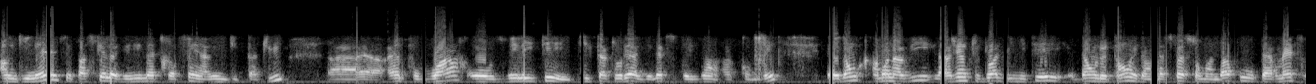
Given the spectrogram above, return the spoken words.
en Guinée, c'est parce qu'elle est venue mettre fin à une dictature un pouvoir aux velléités dictatoriales de l'ex-président Condé. Et donc, à mon avis, la gente doit limiter dans le temps et dans l'espace son mandat pour permettre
